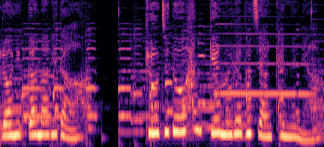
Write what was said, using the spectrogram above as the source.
그러니까 말이다. 교주도 함께 놀아보지 않겠느냐?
